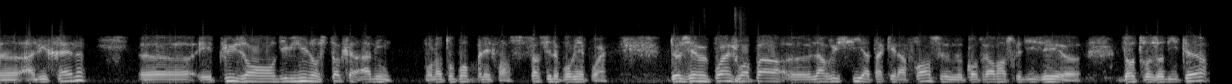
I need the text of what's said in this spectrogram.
euh, à l'Ukraine, euh, et plus on diminue nos stocks à nous pour notre propre défense. Ça, c'est le premier point. Deuxième point, je vois pas euh, la Russie attaquer la France, contrairement à ce que disaient euh, d'autres auditeurs,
